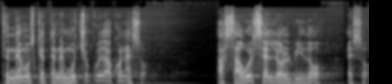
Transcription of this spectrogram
Tenemos que tener mucho cuidado con eso. A Saúl se le olvidó eso.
